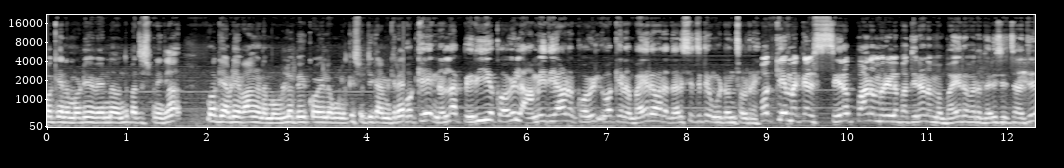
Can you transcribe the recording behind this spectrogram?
ஓகே நம்ம அப்படியே வேணுன்னா வந்து பர்ச்சேஸ் பண்ணிக்கலாம். ஓகே அப்படியே வாங்க நம்ம உள்ளே போய் கோயில் உங்களுக்கு சுற்றி காமிக்கிறேன். ஓகே நல்லா பெரிய கோவில் அமைதியான கோவில். ஓகே நான் பைரவரை தரிசிச்சுட்டு உங்கள்கிட்ட வந்து சொல்கிறேன் ஓகே மக்கள் சிறப்பான முறையில் பார்த்தீங்கன்னா நம்ம பைரவரை தரிசித்தாச்சு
